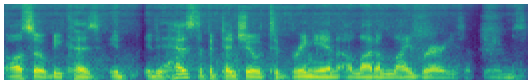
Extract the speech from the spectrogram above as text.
also because it it has the potential to bring in a lot of libraries of games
